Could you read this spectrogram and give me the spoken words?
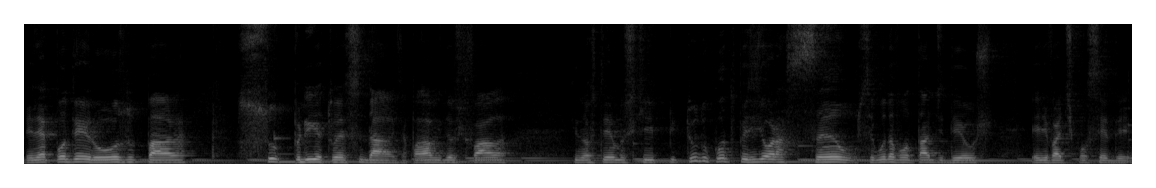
Ele é poderoso para suprir a tua necessidade. A palavra de Deus fala que nós temos que tudo quanto pedir de oração, segundo a vontade de Deus, ele vai te conceder.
